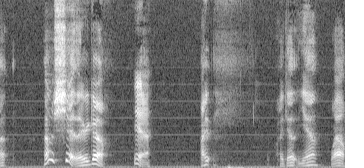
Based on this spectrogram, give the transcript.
uh, Oh shit! There you go. yeah, I, I guess yeah. Wow,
